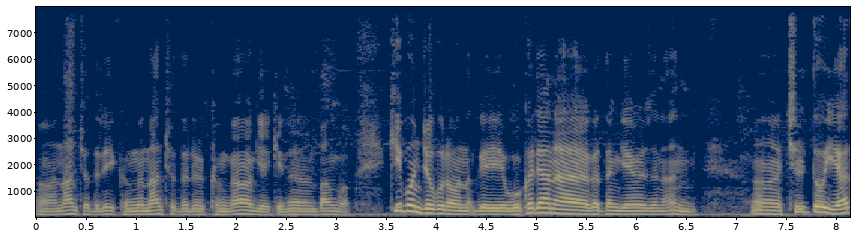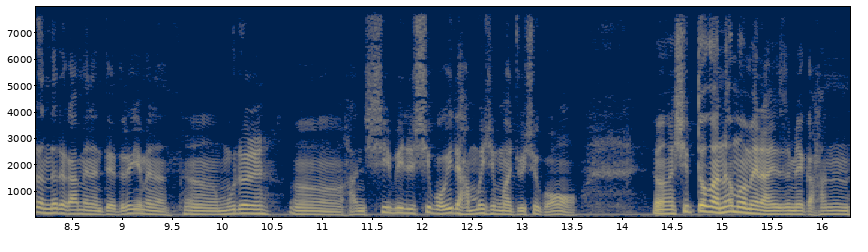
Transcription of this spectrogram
어, 난초들이, 건강 난초들을 건강하게 기르는 방법. 기본적으로, 그, 우크리아나 같은 경우에서는, 어, 7도 이하로 내려가면은 되도록이면은, 어, 물을, 어, 한 10일, 15일에 한 번씩만 주시고, 어, 10도가 넘으면 아니습니까? 한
